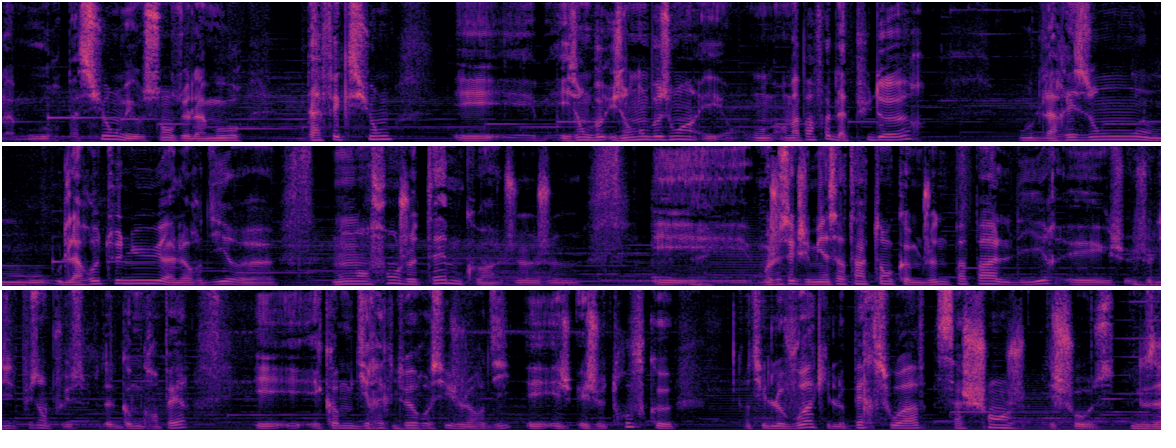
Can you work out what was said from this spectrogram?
l'amour passion, mais au sens de l'amour d'affection. Et, ils, en ont besoin. Et on a parfois de la pudeur ou de la raison ou, ou de la retenue à leur dire euh, mon enfant je t'aime quoi. Je, je- et moi je sais que j'ai mis un certain temps comme jeune papa à le dire et je, je le dis de plus en plus peut-être comme grand-père et, et- et comme directeur aussi je leur dis et je trouve que quand ils le voient qu'ils le perçoivent ça change des choses Nous avons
